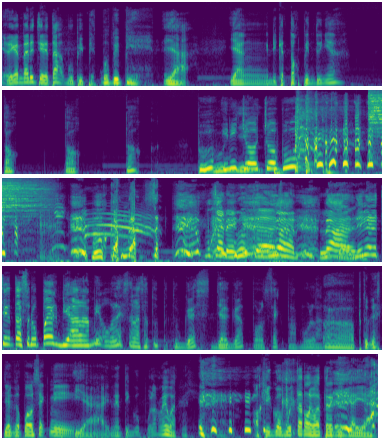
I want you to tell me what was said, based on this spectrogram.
Itu kan tadi cerita Bu Pipit Bu Pipit. Iya Yang diketok pintunya Bu, Bunyi. ini Jojo, Bu. Bukan bangsat. Bukan ya? Bukan. Bukan. Nah, Bukan. jadi ada cerita serupa yang dialami oleh salah satu petugas jaga Polsek Pamulang. Oh, petugas jaga polsek nih. Iya, ini nanti gue pulang lewat nih. Oke, gue muter lewat Reni Jaya.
